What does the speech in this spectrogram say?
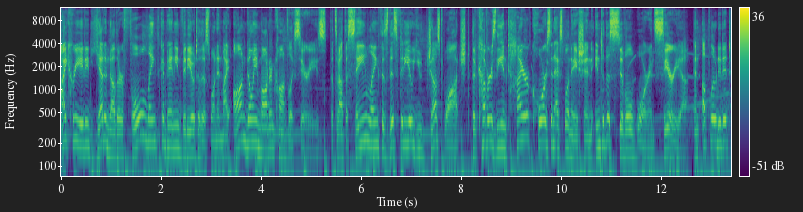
I created yet another full-length companion video to this one in my ongoing Modern Conflict series that's about the same length as this video you just watched that covers the entire course and explanation into the civil war in Syria and uploaded it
